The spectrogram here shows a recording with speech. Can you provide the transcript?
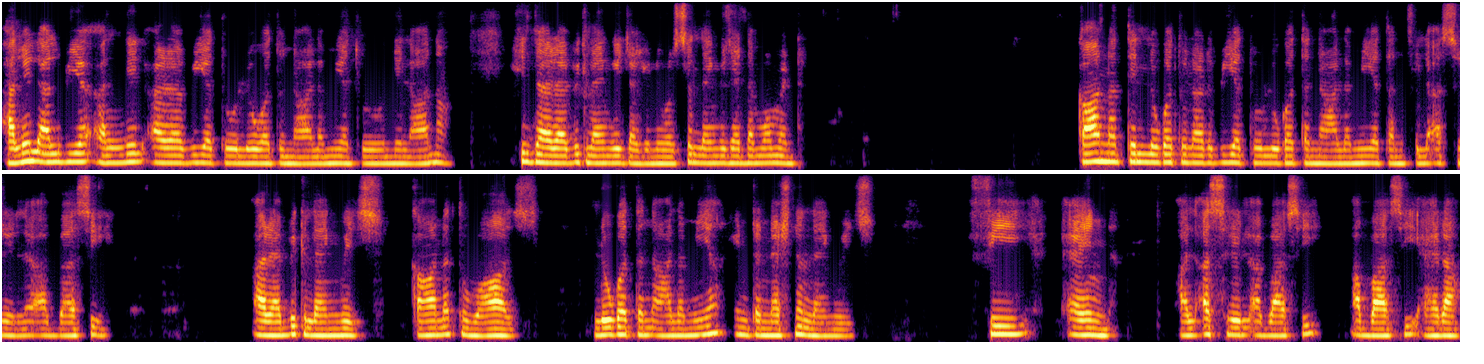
هل العربية هل العربية لغة عالمية الآن؟ Is the Arabic language a universal language at the moment? كانت اللغة العربية لغة عالمية في العصر العباسي. Arabic language كانت was لغة عالمية international language في in العصر العباسي Abbasi era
